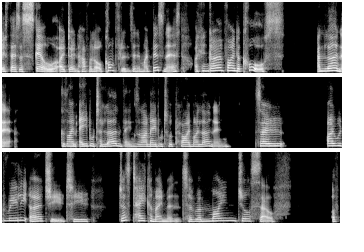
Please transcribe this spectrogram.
if there's a skill I don't have a lot of confidence in in my business, I can go and find a course and learn it because I'm able to learn things and I'm able to apply my learning. So I would really urge you to just take a moment to remind yourself of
